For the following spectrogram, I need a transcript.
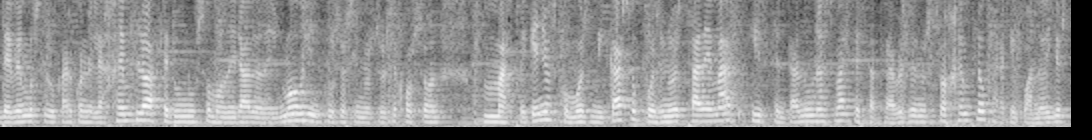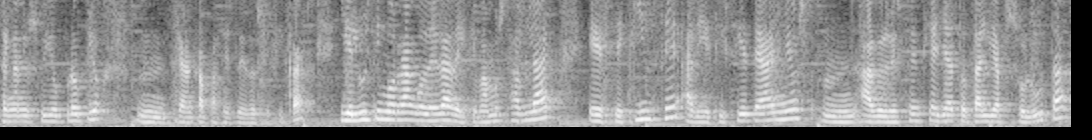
debemos educar con el ejemplo, hacer un uso moderado del móvil, incluso si nuestros hijos son más pequeños, como es mi caso, pues no está de más ir sentando unas bases a través de nuestro ejemplo para que cuando ellos tengan el suyo propio mm, sean capaces de dosificar. Y el último rango de edad del que vamos a hablar es de 15 a 17 años, mm, adolescencia ya total y absoluta,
